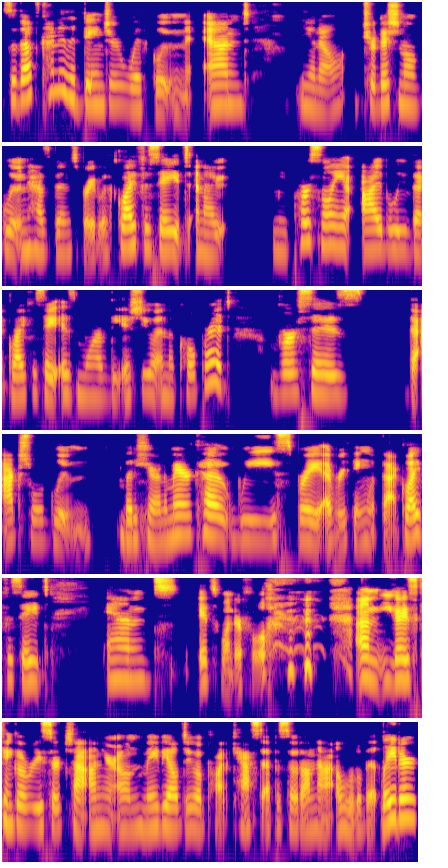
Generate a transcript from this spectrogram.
So that's kind of the danger with gluten. And you know, traditional gluten has been sprayed with glyphosate and I me personally, I believe that glyphosate is more of the issue and the culprit versus the actual gluten. But here in America, we spray everything with that glyphosate, and it's wonderful. um, you guys can go research that on your own. Maybe I'll do a podcast episode on that a little bit later.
